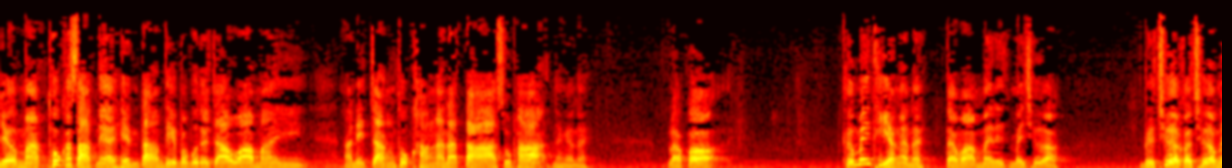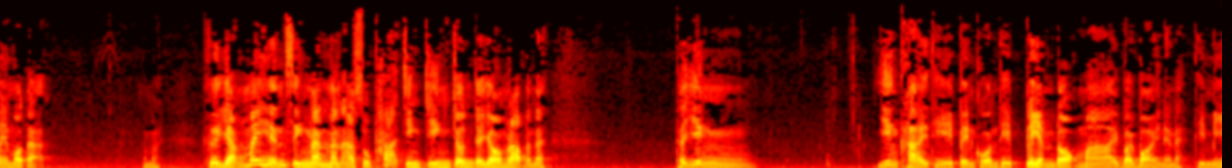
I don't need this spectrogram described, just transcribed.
เยอะมากทุกขสัตว์เนี่ยเห็นตามที่พระพุทธเจ้าว่าไหมอันนี้จังทุกขังอนัตตาสุภาอย่างเงี้ยนะเราก็คือไม่เถียงอะนะแต่ว่าไม่ไม่เชื่อ หรือเชื่อก็เชื่อไม่หมดอะใช่ไมคือยังไม่เห็นสิ่งนั้นมันอสุภะจริง ๆ จนจะยอมรับอะนะถ้ายิ่ง ยิ่งใครที่เป็นคนที่เปลี่ยนดอกไม้บ่อย ๆ เนี่ยนะที่มี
